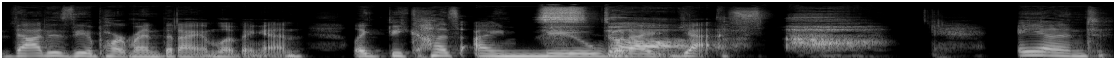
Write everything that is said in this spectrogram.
That is the apartment that I am living in. Like, because I knew Stop. what I, yes. And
